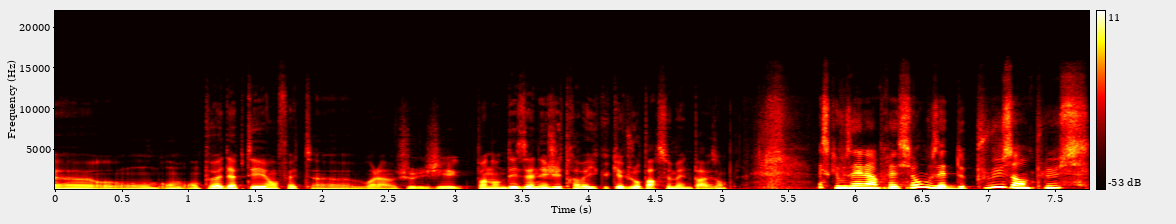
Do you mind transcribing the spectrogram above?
euh, on, on- on peut adapter en fait. Euh, voilà, je- pendant des années, j'ai travaillé que 4 jours par semaine par exemple. Est-ce que vous avez l'impression que vous êtes de plus en plus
